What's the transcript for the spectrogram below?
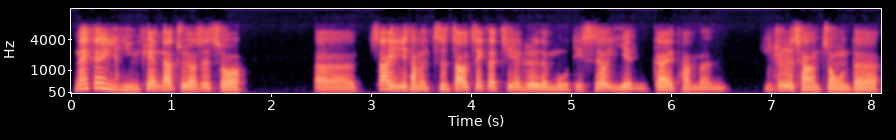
那个影片它主要是说，呃，在于他们制造这个节日的目的是要掩盖他们日常中的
